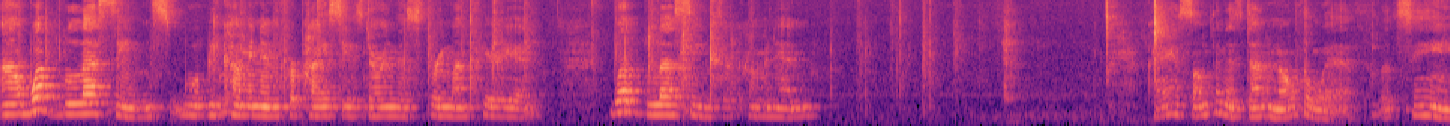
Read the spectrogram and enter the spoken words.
Uh, what blessings will be coming in for Pisces during this three-month period? What blessings are coming in? Okay, something is done and over with. Let's see.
